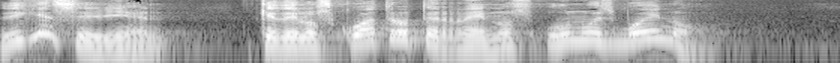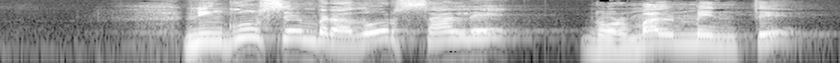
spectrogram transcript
fíjense bien que de los cuatro terrenos uno es bueno. Ningún sembrador sale normalmente,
